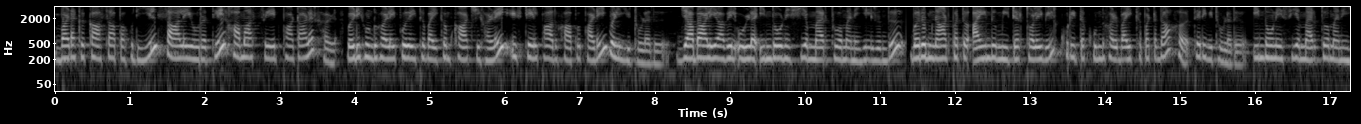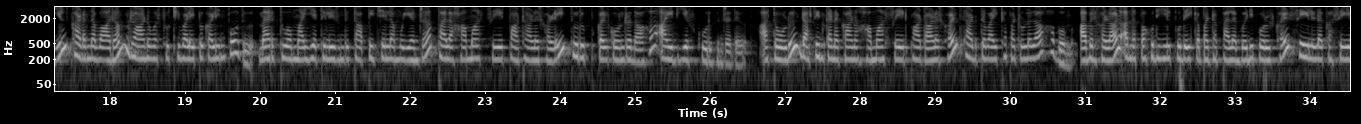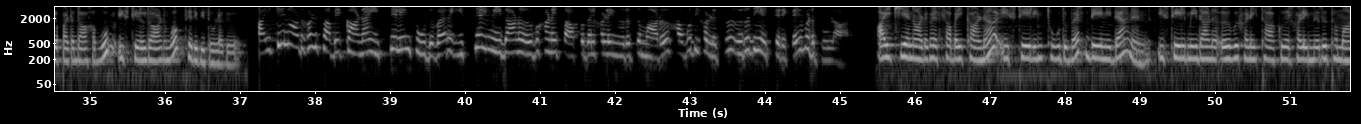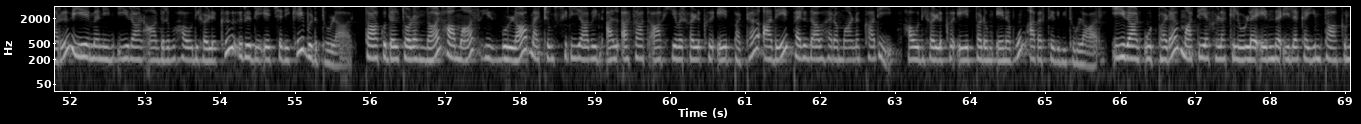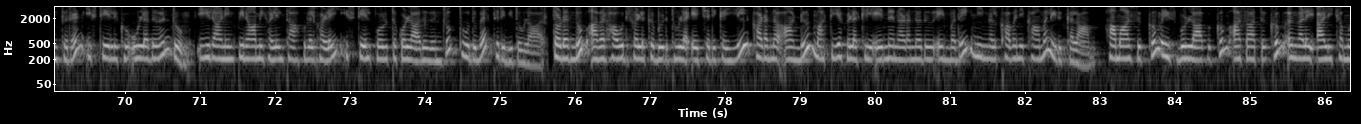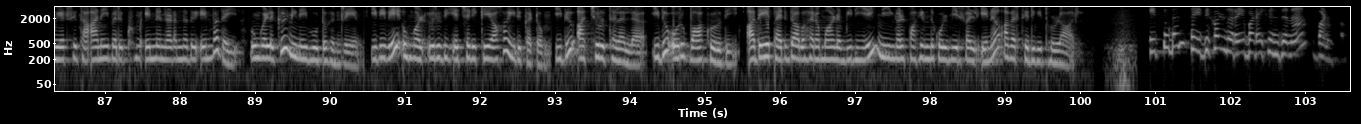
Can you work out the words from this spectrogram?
வடக்கு காசா பகுதியில் சாலையோரத்தில் ஹமாஸ் செயற்பாட்டாளர்கள் வெடிகுண்டுகளை புதைத்து வைக்கும் காட்சிகளை இஸ்ரேல் பாதுகாப்பு படை வெளியிட்டுள்ளது. ஜபாலியாவில் உள்ள இந்தோனேசிய மருத்துவமனையில் இருந்து வெறும் நாற்பத்து ஐந்து மீட்டர் தொலைவில் குறித்த குண்டுகள் வைக்கப்பட்டதாக தெரிவித்துள்ளது. இந்தோனேசிய மருத்துவமனையில் கடந்த வாரம் ராணுவ சுற்றிவளைப்புகளின் போது மருத்துவ மையத்தில் இருந்து தப்பிச் செல்ல முயன்ற பல ஹமாஸ் செயற்பாட்டாளர்களை துருப்புக்கள் கொன்றதாக ஐடிஎஃப் கூறுகின்றது. அத்தோடு டசின் கணக்கான ஹமாஸ் செயற்பாட்டாளர்கள் தடுத்து வைக்க பாதிக்கப்பட்டுள்ளதாகவும் அவர்களால் அந்த பகுதியில் புதைக்கப்பட்ட பல வெடிபொருட்கள் செயலிழக்க செய்யப்பட்டதாகவும் இஸ்ரேல் ராணுவம் தெரிவித்துள்ளது. ஐக்கிய நாடுகள் சபைக்கான இஸ்ரேலின் தூதுவர் இஸ்ரேல் மீதான ஏவுகணை தாக்குதல்களை நிறுத்துமாறு ஹவுதிகளுக்கு இறுதி எச்சரிக்கை விடுத்துள்ளார். ஐக்கிய நாடுகள் சபைக்கான இஸ்ரேலின் தூதுவர் டேனி டேனன். இஸ்ரேல் மீதான ஏவுகணை தாக்குதல்களை நிறுத்துமாறு ஏமனின் ஈரான் ஆதரவு ஹவுதிகளுக்கு இறுதி எச்சரிக்கை விடுத்துள்ளார். தாக்குதல் தொடர்ந்தால் ஹமாஸ் ஹிஸ்புல்லா மற்றும் சிரியாவின் அல் அசாத் ஆகியவர்களுக்கு ஏற்பட்ட அதே பரிதாபகரமான கதி ஹவுதிகளுக்கு ஏற்படும் எனவும் அவர் தெரிவித்துள்ளார். ஈரான் உட்பட மத்திய கிழக்கில் உள்ள எந்த இலக்கையும் தாக்கும் திறன் இஸ்ரேலுக்கு உள்ளது என்றும் ஈரானின் பினாமிகளின் தாக்குதல்களை இஸ்ரேல் பொறுத்துக் கொள்ளாது என்றும் தூதுவர் தெரிவித்துள்ளார். தெரிவித்துள்ளார் தொடர்ந்தும் அவர் ஹவுதிகளுக்கு விடுத்துள்ள எச்சரிக்கையில் கடந்த ஆண்டு மத்திய கிழக்கில் என்ன நடந்தது என்பதை நீங்கள் கவனிக்காமல் இருக்கலாம். ஹமாஸுக்கும் இஸ்புல்லாவுக்கும் அசாத்துக்கும் எங்களை அழிக்க முயற்சித்த அனைவருக்கும் என்ன நடந்தது என்பதை உங்களுக்கு நினைவூட்டுகின்றேன். இதுவே உங்கள் இறுதி எச்சரிக்கையாக இருக்கட்டும். இது அச்சுறுத்தல் அல்ல. இது ஒரு வாக்குறுதி. அதே பரிதாபகரமான விதியை நீங்கள் பகிர்ந்து கொள்வீர்கள் என அவர் தெரிவித்துள்ளார். இத்துடன் செய்திகள் நிறைவடைகின்றன. வணக்கம்.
